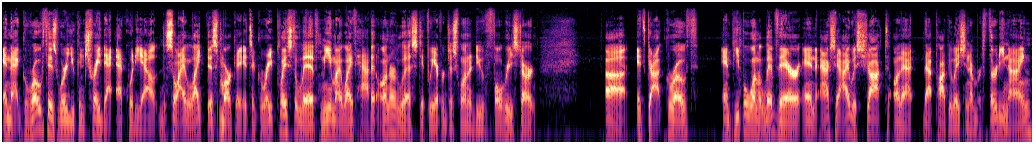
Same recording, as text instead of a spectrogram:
And that growth is where you can trade that equity out. And so I like this market. It's a great place to live. Me and my wife have it on our list if we ever just want to do a full restart. Uh, it's got growth and people want to live there. And actually, I was shocked on that, that population number 39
